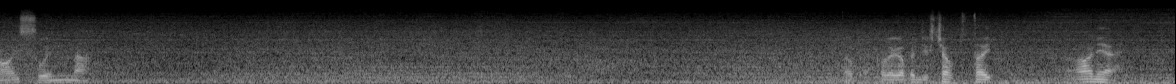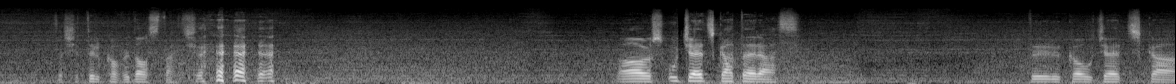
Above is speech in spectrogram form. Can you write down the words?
Oj, słynna Dobra, kolega będzie chciał tutaj... O nie. Chce się tylko wydostać. O, już ucieczka teraz. Tylko ucieczka.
